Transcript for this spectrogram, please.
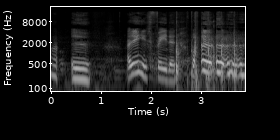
Uh, I think he's faded, but. Uh, uh,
